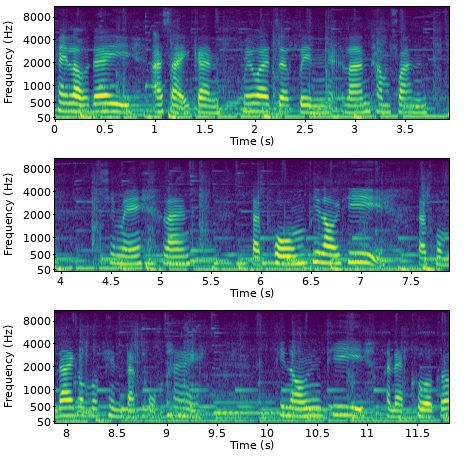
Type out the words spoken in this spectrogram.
ให้เราได้อาศัยกัน ไม่ว่าจะเป็นร้านทำฟันใช่ไหมร้านตัดผมพี่น้องที่ตัดผมได้ก็มาเพนตัดผมให้ พี่น้องที่แผนกครัวก็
